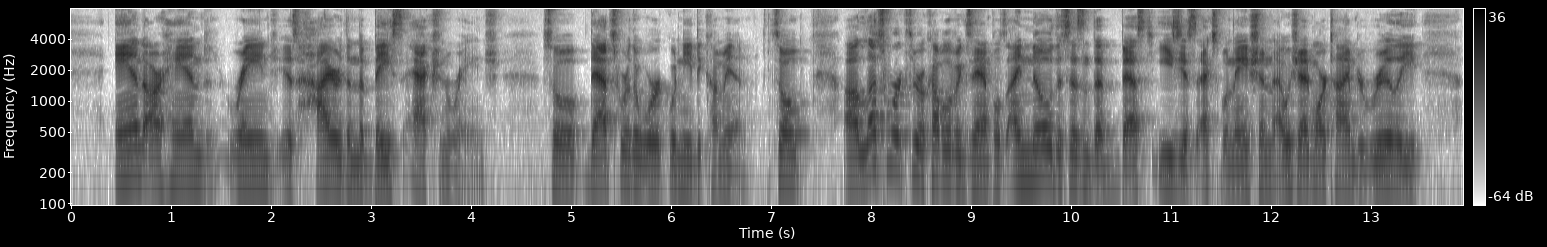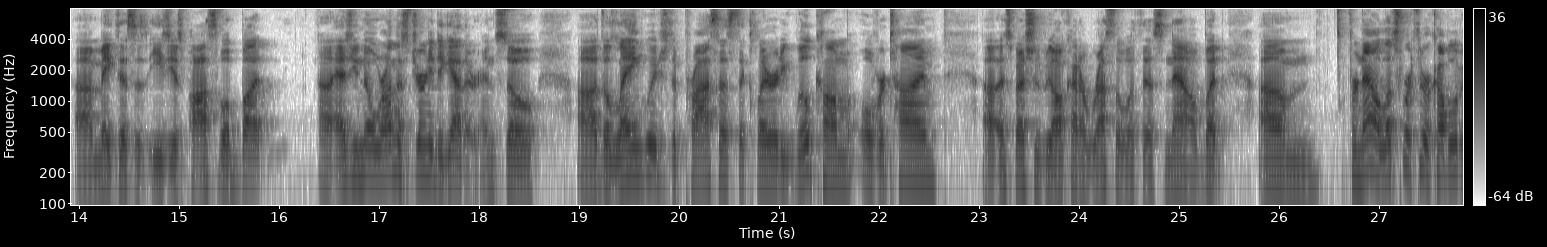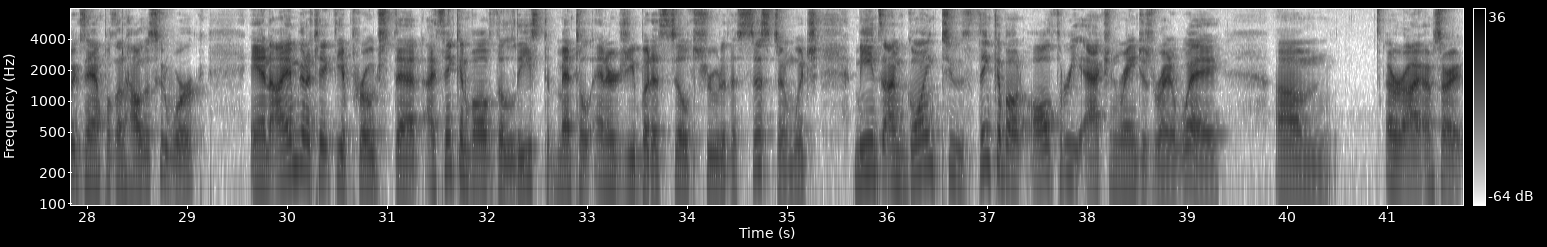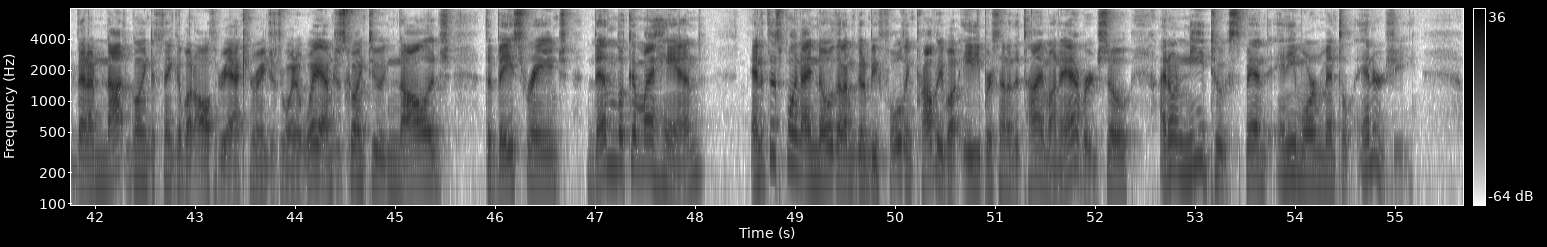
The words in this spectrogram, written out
and our hand range is higher than the base action range. So that's where the work would need to come in. So uh, let's work through a couple of examples. I know this isn't the best, easiest explanation. I wish I had more time to really uh, make this as easy as possible. But uh, as you know, we're on this journey together. And so uh, the language, the process, the clarity will come over time, uh, especially if we all kind of wrestle with this now. But um, for now, let's work through a couple of examples on how this could work. And I am going to take the approach that I think involves the least mental energy, but is still true to the system, which means I'm going to think about all three action ranges right away. Um, or I, am sorry, that I'm not going to think about all three action ranges right away. I'm just going to acknowledge the base range, then look at my hand. And at this point, I know that I'm going to be folding probably about 80% of the time on average, so I don't need to expend any more mental energy,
